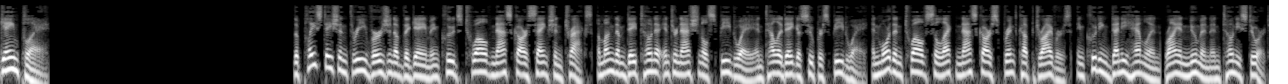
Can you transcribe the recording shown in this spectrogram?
Gameplay The PlayStation 3 version of the game includes 12 NASCAR-sanctioned tracks, among them Daytona International Speedway and Talladega Superspeedway, and more than 12 select NASCAR Sprint Cup drivers, including Denny Hamlin, Ryan Newman and Tony Stewart.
